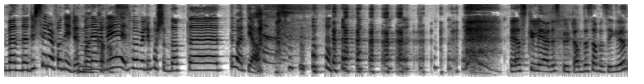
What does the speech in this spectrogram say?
Men eh, Du ser i hvert fall nydelig ut. Men det, veldig, det var veldig morsomt at uh, det var et ja. Jeg skulle gjerne spurt om det samme, Sigrun,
